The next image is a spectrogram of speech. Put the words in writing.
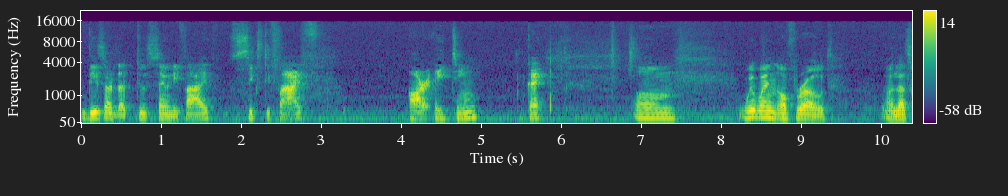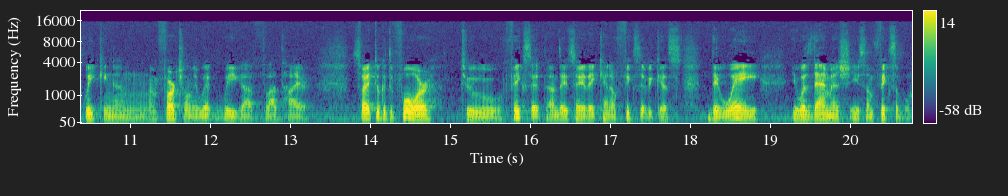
These are the 275 65 R18. Okay. Um, we went off-road uh, last weekend and unfortunately we, we got flat tire. So I took it to Ford to fix it and they say they cannot fix it because the way it was damaged is unfixable.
